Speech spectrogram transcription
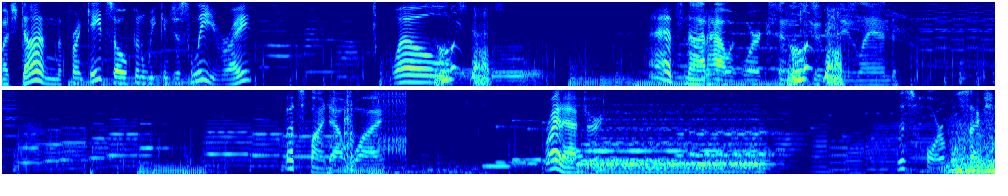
Much done. The front gate's open, we can just leave, right? Well, Who's that? that's not how it works in Scooby-Doo land. Let's find out why. Right after this horrible section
